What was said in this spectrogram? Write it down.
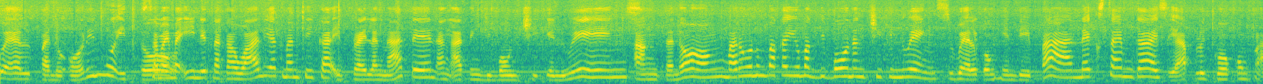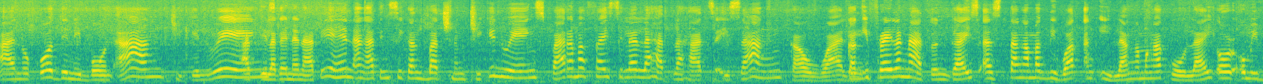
Well, panoorin mo ito. Sa may mainit na kawali at mantika, i-fry lang natin ang ating deboned chicken wings. Ang tanong, marunong ba kayo mag-debone ng chicken wings? Well, kung hindi pa, next time guys, i-upload ko kung paano ko dinibone ang chicken wings. At ilagay na natin ang ating second batch ng chicken wings para ma-fry sila lahat-lahat sa isang kawali. Kag i-fry lang natin guys, hasta nga magliwat ang ilang nga mga kulay or umiba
